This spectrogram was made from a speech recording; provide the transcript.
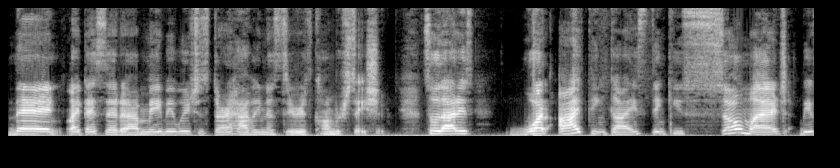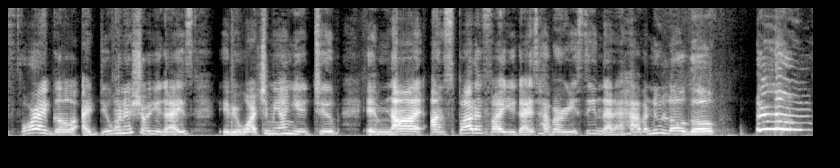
then like I said, uh, maybe we should start having a serious conversation. So that is what I think, guys. Thank you so much. Before I go, I do want to show you guys if you're watching me on YouTube, if not on Spotify, you guys have already seen that I have a new logo. Bloom!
